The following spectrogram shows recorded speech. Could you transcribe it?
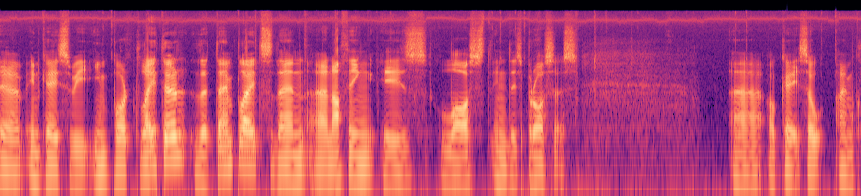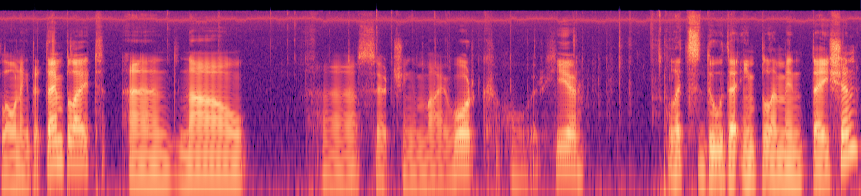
uh, in case we import later the templates, then uh, nothing is lost in this process. Uh, okay, so I'm cloning the template and now uh, searching my work over here. Let's do the implementation.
